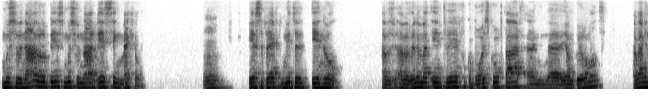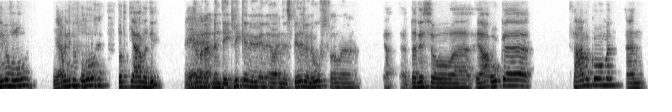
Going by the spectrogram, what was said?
moesten we na Europees, moesten we naar Racing Mechelen. Mhm. Eerste vijf minuten 1-0. En we, en we winnen met 1-2. Fouke Boy scoort daar. En eh, Jan Keulemans. En we hebben niet meer verloren. We hebben niet meer verloren. Tot het jaar nadien. Ja, Is dat een, een declic in, uw, in, in een speler zijn hoofd van... eh, Ja, eh, dat is zo. eh, ja, ook eh, samenkomen. En,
